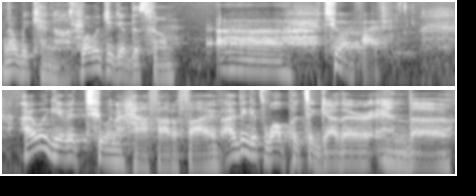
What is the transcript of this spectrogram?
No, we cannot. What would you give this film? Uh, two out of five. I would give it two and a half out of five. I think it's well put together and the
